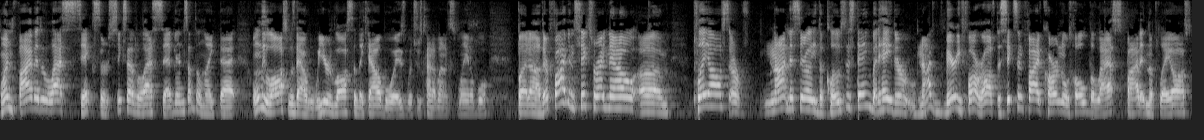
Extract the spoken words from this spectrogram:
won five out of the last six, or six out of the last seven, something like that. Only loss was that weird loss to the Cowboys, which was kind of unexplainable. But uh, they're five and six right now. Um, playoffs are not necessarily the closest thing, but hey, they're not very far off. The six and five Cardinals hold the last spot in the playoffs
